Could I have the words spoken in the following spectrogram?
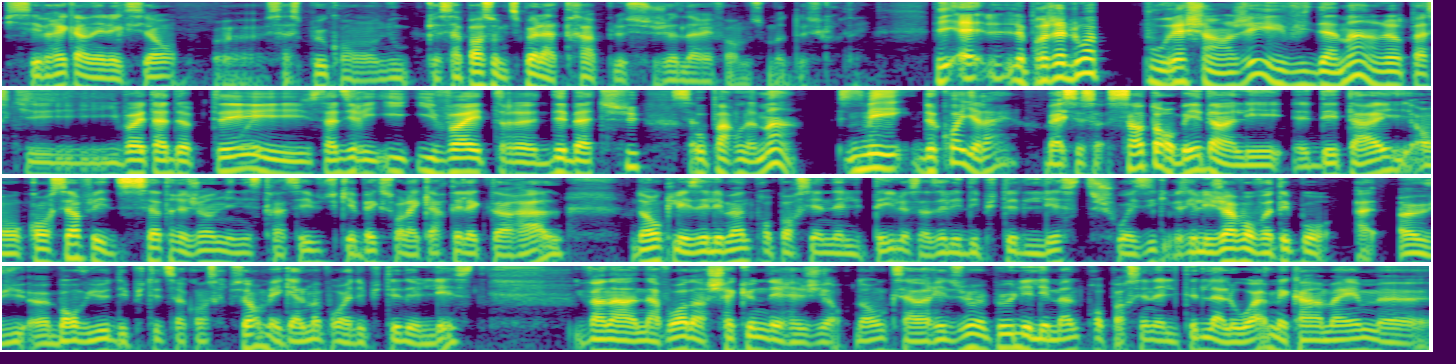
Puis c'est vrai qu'en élection, euh, ça se peut qu'on nous, que ça passe un petit peu à la trappe, le sujet de la réforme du mode de scrutin. Puis, euh, le projet de loi pourrait changer, évidemment, là, parce qu'il il va être adopté, Oui. c'est-à-dire il, il va être débattu Ça- au Parlement. Mais de quoi il a l'air? Ben c'est ça. Sans tomber dans les euh, détails, on conserve les 17 régions administratives du Québec sur la carte électorale. Donc, les éléments de proportionnalité, c'est-à-dire les députés de liste choisis, parce que les gens vont voter pour euh, un, vieux- un bon vieux député de circonscription, mais également pour un député de liste. Il va en avoir dans chacune des régions. Donc, ça réduit un peu l'élément de proportionnalité de la loi, mais quand même, euh,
